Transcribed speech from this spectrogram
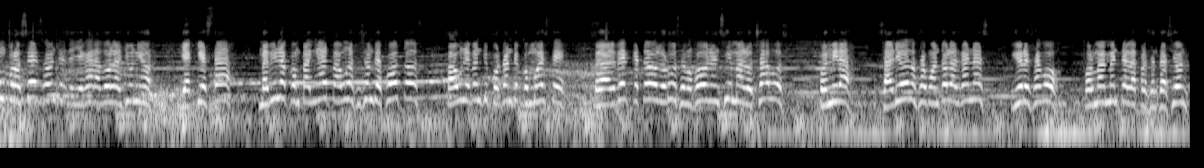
un proceso antes de llegar a Dollar Junior. Y aquí está. Me vino a acompañar para una sesión de fotos, para un evento importante como este. Pero al ver que todos los rusos se me fueron encima, los chavos, pues mira, salió, nos aguantó las ganas y yo les hago formalmente la presentación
